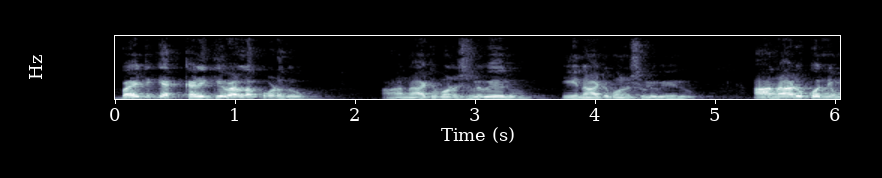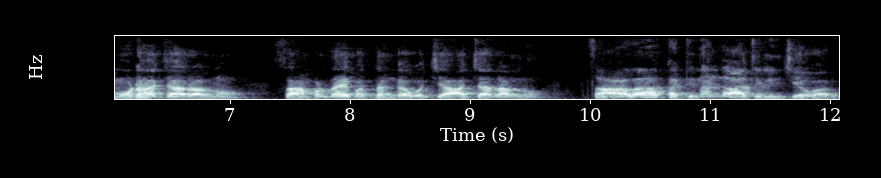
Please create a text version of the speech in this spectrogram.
బయటికి ఎక్కడికి వెళ్ళకూడదు. ఆనాటి మనుషులు వేరు ఈనాటి మనుషులు వేరు. ఆనాడు కొన్ని మూఢాచారాలను సాంప్రదాయబద్ధంగా వచ్చే ఆచారాలను చాలా కఠినంగా ఆచరించేవారు.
